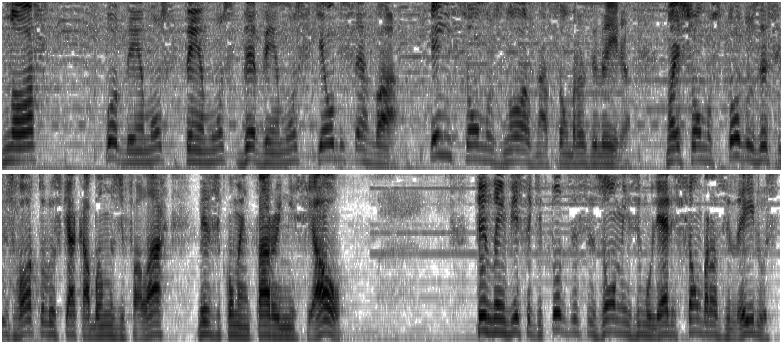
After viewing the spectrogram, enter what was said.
Nós podemos, temos, devemos que observar quem somos nós, nação brasileira? Nós somos todos esses rótulos que acabamos de falar nesse comentário inicial? Tendo em vista que todos esses homens e mulheres são brasileiros,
